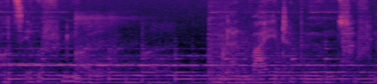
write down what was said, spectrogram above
kurz ihre Flügel, um dann weite Bögen zu fliegen,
